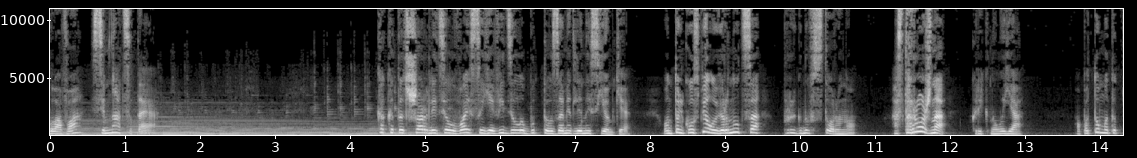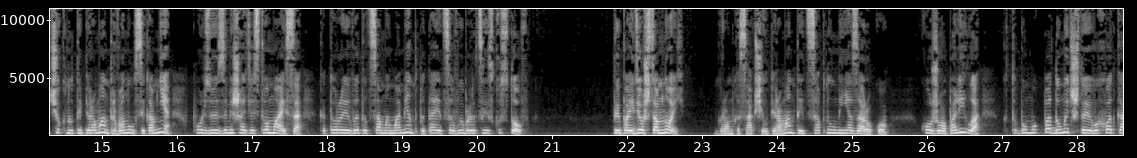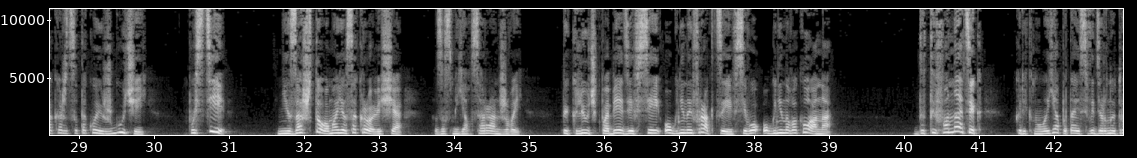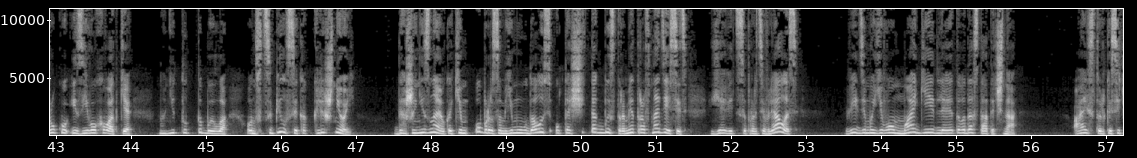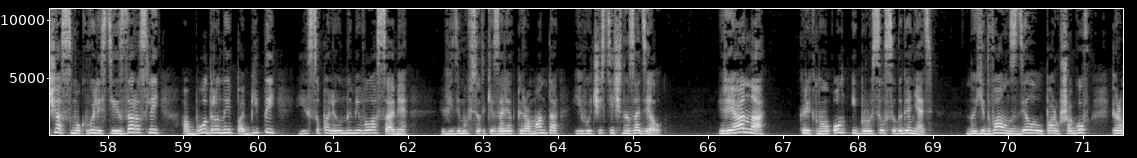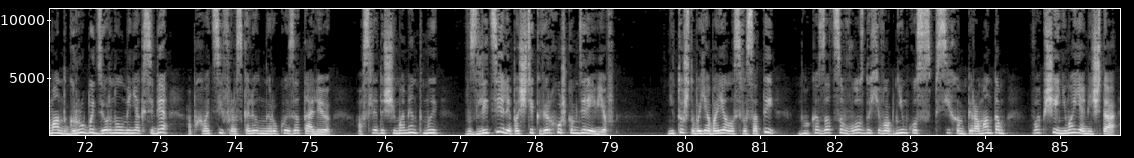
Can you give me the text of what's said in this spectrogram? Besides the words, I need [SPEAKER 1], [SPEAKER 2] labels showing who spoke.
[SPEAKER 1] Глава 17 Как этот шар летел в Айса, я видела, будто в замедленной съемке. Он только успел увернуться, прыгнув в сторону. «Осторожно!» — крикнула я. А потом этот чокнутый пиромант рванулся ко мне, пользуясь замешательством Айса, который в этот самый момент пытается выбраться из кустов. «Ты пойдешь со мной!» — громко сообщил пиромант и цапнул меня за руку. Кожу опалило, кто бы мог подумать, что его хватка окажется такой жгучей. «Пусти!» «Ни за что, мое сокровище!» — засмеялся Оранжевый. «Ты ключ к победе всей огненной фракции, всего огненного клана!» «Да ты фанатик!» — крикнула я, пытаясь выдернуть руку из его хватки. Но не тут-то было, он вцепился как клешней. Даже не знаю, каким образом ему удалось утащить так быстро, метров на десять. Я ведь сопротивлялась. Видимо, его магии для этого достаточно. Айс только сейчас смог вылезти из зарослей, ободранный, побитый и с опаленными волосами. Видимо, все-таки заряд пироманта его частично задел. «Рианна!» — крикнул он и бросился догонять. Но едва он сделал пару шагов, пиромант грубо дернул меня к себе, обхватив раскаленной рукой за талию, а в следующий момент мы взлетели почти к верхушкам деревьев. Не то чтобы я боялась высоты, но оказаться в воздухе в обнимку с психом-пиромантом вообще не моя мечта.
